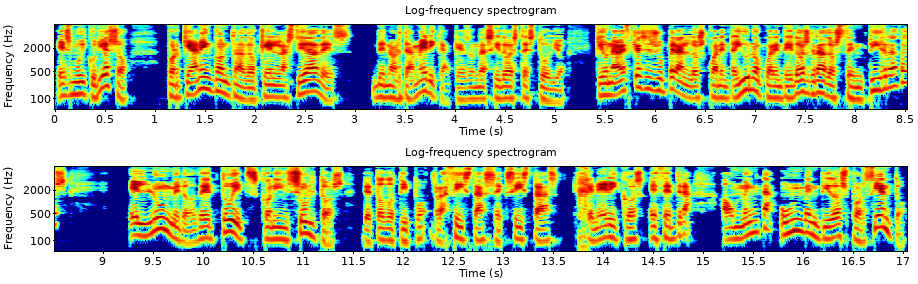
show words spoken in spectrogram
es muy curioso, porque han encontrado que en las ciudades de Norteamérica, que es donde ha sido este estudio, que una vez que se superan los 41 42 grados centígrados, el número de tweets con insultos de todo tipo, racistas, sexistas, genéricos, etc., aumenta un 22%.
